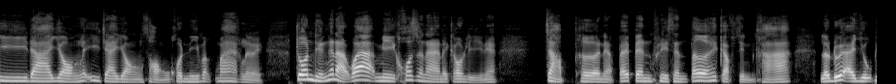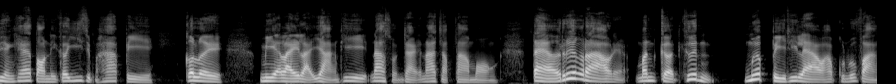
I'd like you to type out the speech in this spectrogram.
อีดายองและอีจายองสองคนนี้มากๆเลย จนถึงขนาดว่ามีโฆษณาในเกาหลีเนี่ย จับเธอเนี่ยไปเป็นพรีเซนเตอร์ให้กับสินค้า แล้วด้วยอายุเพียงแค่ตอนนี้ก็ 25 ปี ก็เลยมีอะไรหลายอย่างที่น่าสนใจน่าจับตามอง แต่เรื่องราวเนี่ยมันเกิดขึ้นเมื่อปีที่แล้วครับคุณผู้ฟัง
